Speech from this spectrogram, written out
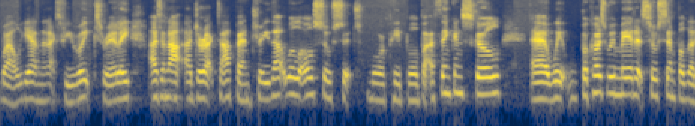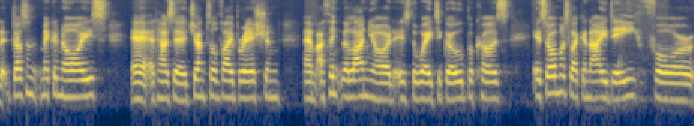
well, yeah, in the next few weeks, really, as an, a direct app entry, that will also suit more people. But I think in school, uh, we because we made it so simple that it doesn't make a noise, uh, it has a gentle vibration. Um, I think the lanyard is the way to go because it's almost like an ID for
